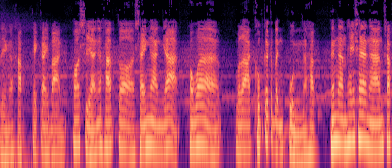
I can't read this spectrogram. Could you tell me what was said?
เลยนะครับใกล้ๆบ้านพอเสียนะครับก็ใช้งานยาก เพราะว่าเวลาคบก็จะเป็นฝุ่นนะครับ แนะนำให้แช่น้ำสัก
